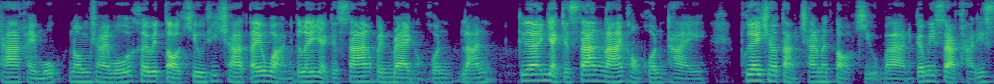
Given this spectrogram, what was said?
ชาไข่มุก นมชาไข่มุกก็เคยไปต่อคิวที่ชาไต้หวันก็เลยอยากจะสร้างเป็นแบรนด์ของคนร้าน เพื่ออยากจะสร้างร้านของคนไทย เพื่อให้ชาวต่างชาติมาต่อคิวบ้าน ก็มีสาขาที่แซ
